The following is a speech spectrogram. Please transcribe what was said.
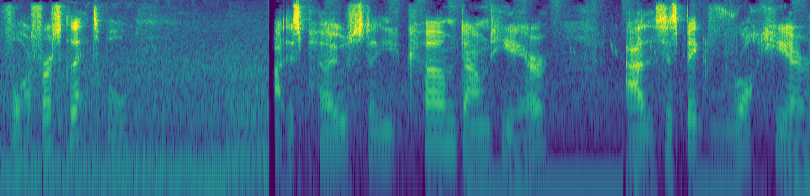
for our first collectible. At this post, and you come down here, and it's this big rock here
